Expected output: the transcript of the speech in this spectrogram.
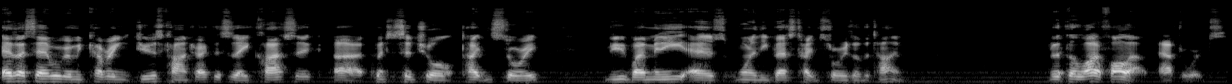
as I said, we're going to be covering Judas Contract. This is a classic, uh, quintessential Titan story, viewed by many as one of the best Titan stories of the time. With a lot of fallout afterwards.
